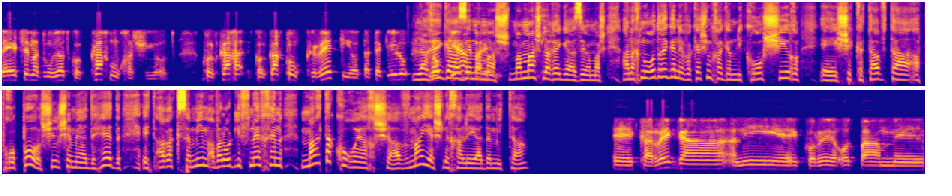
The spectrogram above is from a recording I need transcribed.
בעצם הדמויות כל כך מוחשיות. כל כך, כל כך קונקרטיות, אתה כאילו... לרגע הזה בהם. ממש, ממש לרגע הזה ממש. אנחנו עוד רגע נבקש ממך גם לקרוא שיר אה, שכתבת, אפרופו, שיר שמהדהד את הר הקסמים, אבל עוד לפני כן, מה אתה קורא עכשיו? מה יש לך ליד המיטה? אה, כרגע אני אה, קורא עוד פעם אה,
